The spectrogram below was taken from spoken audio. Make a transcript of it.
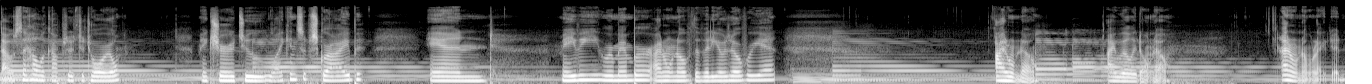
that was the helicopter tutorial. Make sure to like and subscribe. And maybe remember, I don't know if the video is over yet. I don't know. I really don't know. I don't know what I did.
